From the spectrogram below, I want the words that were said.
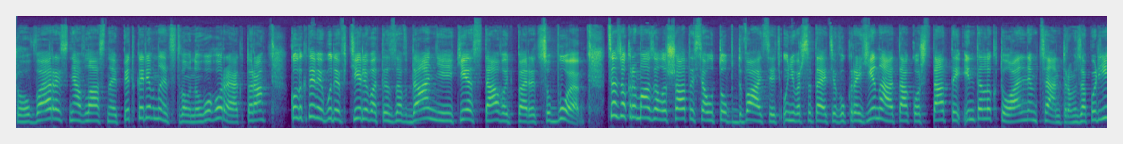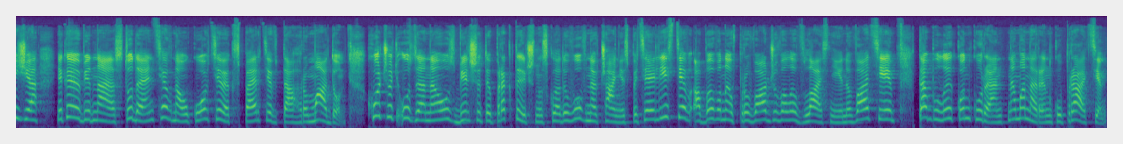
вересня. Власне, під керівництвом нового ректора колективі буде втілювати завдання, які ставить перед собою. Це, зокрема, залишатися у топ 20 університетів України, а також стати інтелектуальним центром Запоріжжя, який об'єднає студентів, науковців, експертів та громаду. Хочуть у ЗНО збільшити практичну складову в навчанні спеціалістів, аби вони впроваджували власні інновації та були конкурентними на ринку праці.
